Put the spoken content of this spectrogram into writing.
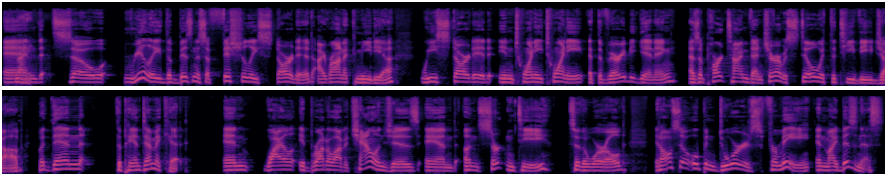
And right. so really the business officially started iRonick Media we started in 2020 at the very beginning as a part-time venture. I was still with the tv job but then the pandemic hit. And while it brought a lot of challenges and uncertainty to the world it also opened doors for me and my business.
